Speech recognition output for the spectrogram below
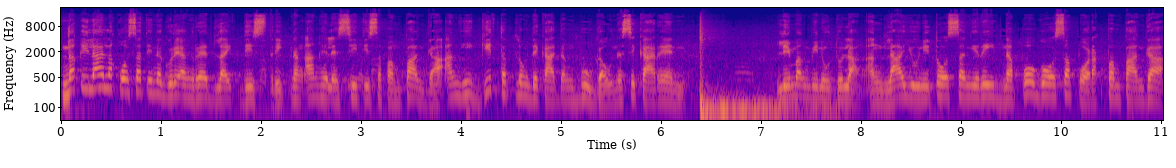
Nakilala ko sa tinaguriang Red Light District ng Angeles City sa Pampanga ang higit tatlong dekadang bugaw na si Karen. Limang minuto lang ang layo nito sa ni-raid na Pogo sa Porac, Pampanga.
